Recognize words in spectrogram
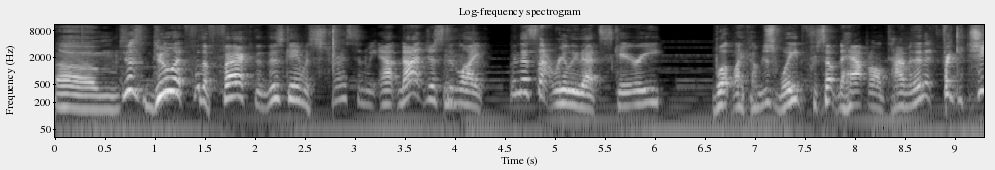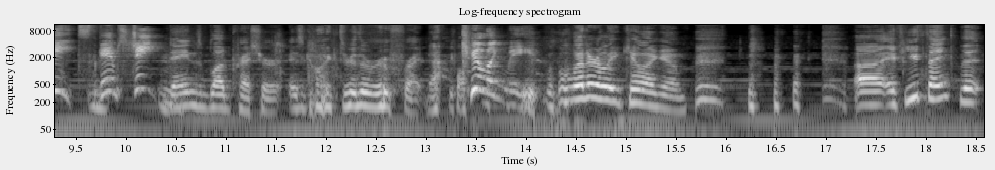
Um, Just do it for the fact that this game is stressing me out. Not just in like, I mean, that's not really that scary. But like, I'm just waiting for something to happen all the time, and then it freaking cheats. The game's cheating, Dane's blood pressure is going through the roof right now. killing me. Literally killing him. uh, if you think that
